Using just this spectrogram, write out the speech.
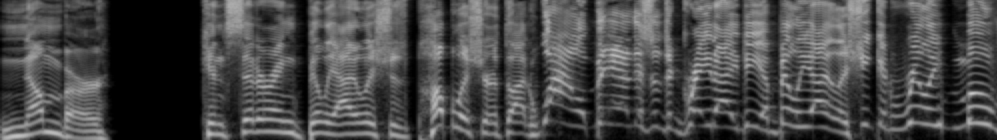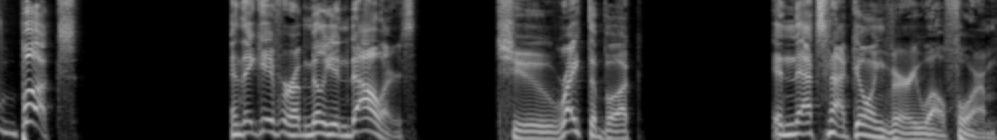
number considering Billie Eilish's publisher thought, wow, man, this is a great idea. Billie Eilish, she could really move books. And they gave her a million dollars to write the book and that's not going very well for him.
